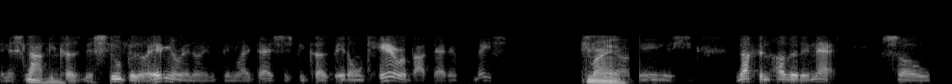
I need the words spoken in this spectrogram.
And it's not Mhm. because they're stupid or ignorant or anything like that. It's just because they don't care about that information. Right. You know what I mean? It's nothing other than that. So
